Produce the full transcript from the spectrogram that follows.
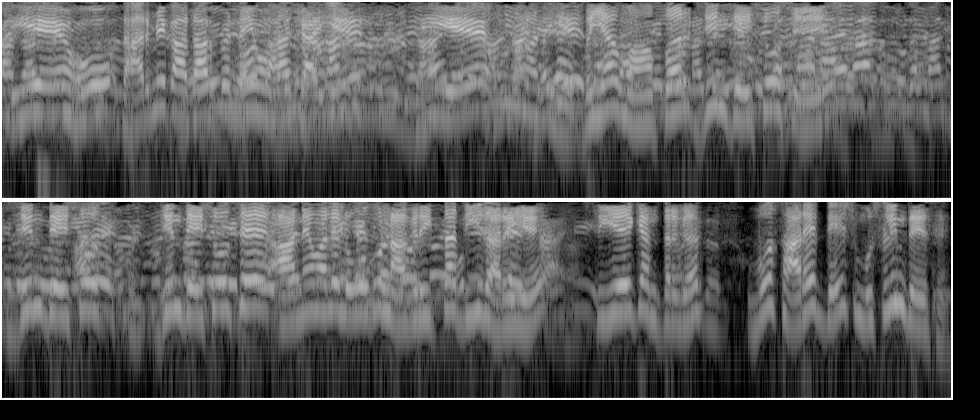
सीए हो धार्मिक आधार पर नहीं होना चाहिए। सीए भैया वहाँ पर जिन देशों से जिन देशों जिन देशों से आने वाले लोगों को नागरिकता दी जा रही है सीए के अंतर्गत वो सारे देश मुस्लिम देश हैं।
